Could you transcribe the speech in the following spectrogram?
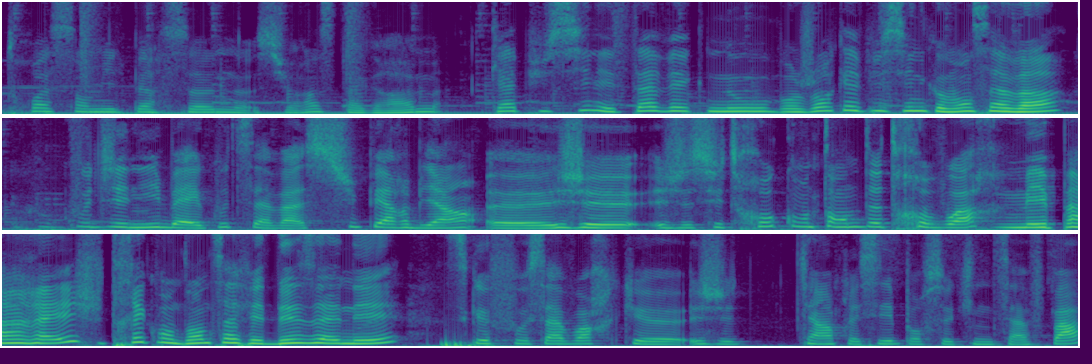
300 000 personnes sur Instagram. Capucine est avec nous. Bonjour Capucine, comment ça va? Coucou Jenny, bah écoute, ça va super bien. Euh, je, je, suis trop contente de te revoir. Mais pareil, je suis très contente, ça fait des années. Parce qu'il faut savoir que je tiens à préciser pour ceux qui ne savent pas,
